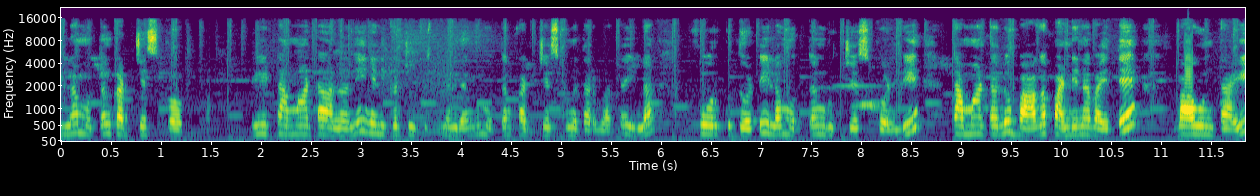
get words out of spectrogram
ఇలా మొత్తం కట్ చేసుకోవాలి. ఈ టమాటాలని నేను ఇక్కడ చూపిస్తున్న విధంగా మొత్తం కట్ చేసుకున్న తర్వాత ఇలా ఫోర్క్ తోటి ఇలా మొత్తం గుచ్చేసుకోండి. టమాటాలు బాగా పండినవి అయితే బాగుంటాయి.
